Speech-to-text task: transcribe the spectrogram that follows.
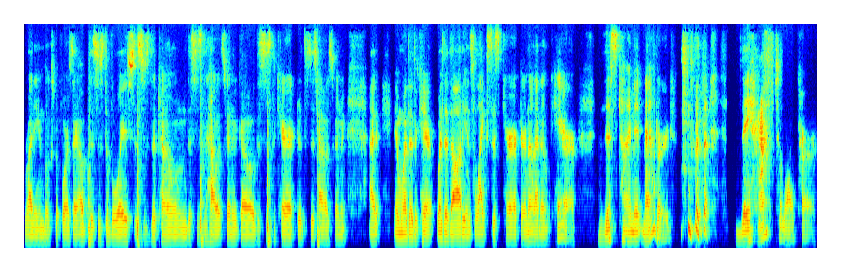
writing in books before. It's like oh this is the voice this is the tone this is how it's going to go this is the character this is how it's going to and whether the care whether the audience likes this character or not i don't care. This time it mattered. They have to like her.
